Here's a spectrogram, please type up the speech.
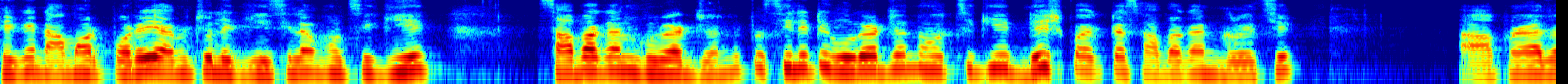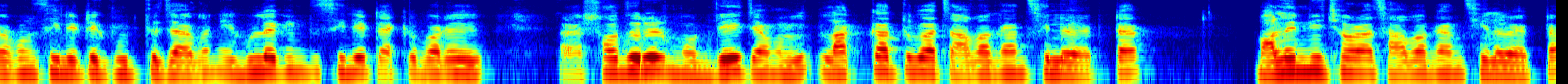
থেকে নামার পরেই আমি চলে গিয়েছিলাম হচ্ছে গিয়ে চা বাগান ঘোরার জন্য। তো সিলেটে ঘোরার জন্য হচ্ছে গিয়ে বেশ কয়েকটা চা বাগান রয়েছে। আপনারা যখন সিলেটে ঘুরতে যাবেন এগুলো কিন্তু সিলেট একেবারে সদরের মধ্যেই যেমন লাক্কাতুয়া চা বাগান ছিল একটা, মালিনীছড়া চা বাগান ছিল একটা।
